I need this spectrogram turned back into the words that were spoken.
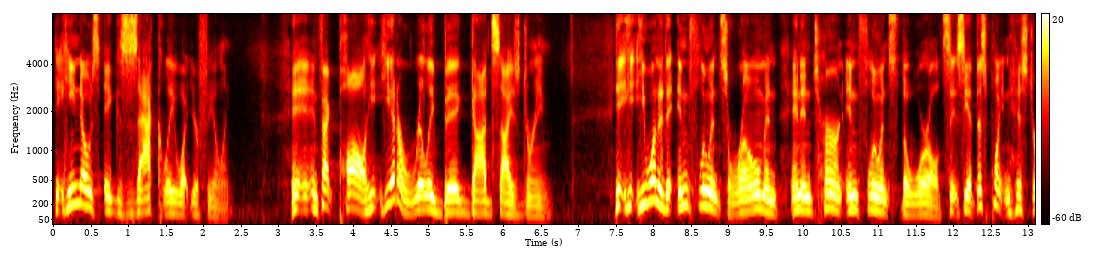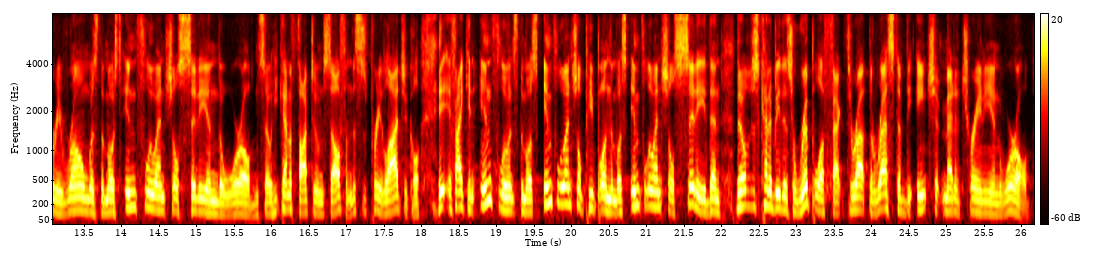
he knows exactly what you're feeling. In fact, Paul, he, he had a really big God sized dream. He, he wanted to influence Rome and, and in turn influence the world. See, see, at this point in history, Rome was the most influential city in the world. And so he kind of thought to himself, and this is pretty logical if I can influence the most influential people in the most influential city, then there'll just kind of be this ripple effect throughout the rest of the ancient Mediterranean world.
